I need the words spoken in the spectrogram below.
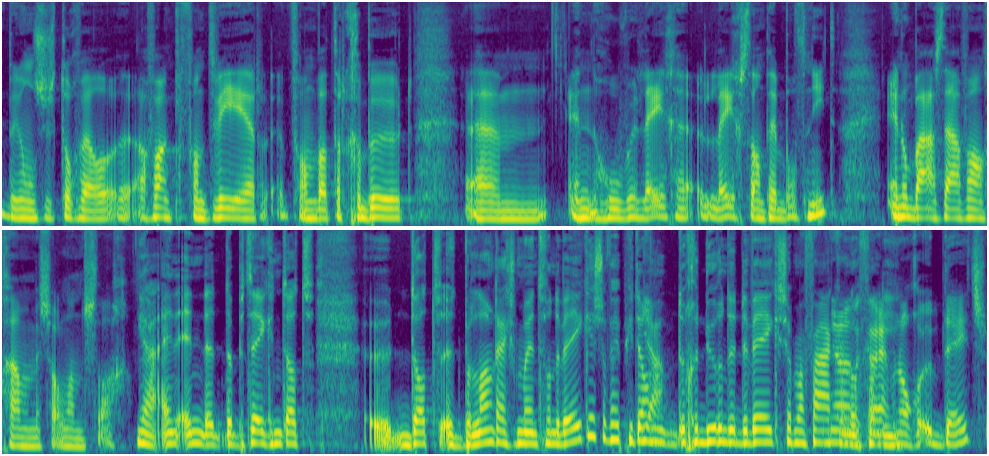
bij ons is het toch wel eh, afhankelijk van het weer, van wat er gebeurt um, en hoe we lege, leegstand hebben of niet. En op basis daarvan gaan we met z'n allen aan de slag. Ja, en, en dat betekent dat uh, dat het belangrijkste moment van de week is? Of heb je dan ja. de gedurende de week zeg maar vaker ja, nog dan van krijgen we nog updates.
